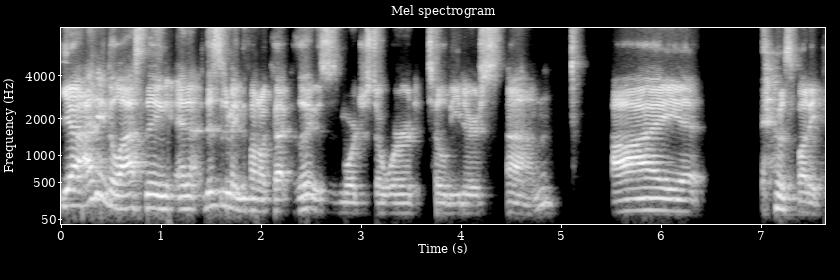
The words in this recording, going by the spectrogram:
Yeah, I think the last thing, and this didn't make the final cut because I think this is more just a word to leaders. Um, I, it was funny.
